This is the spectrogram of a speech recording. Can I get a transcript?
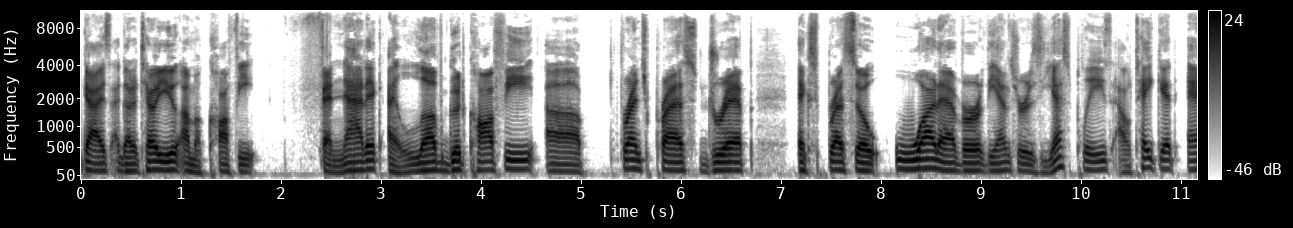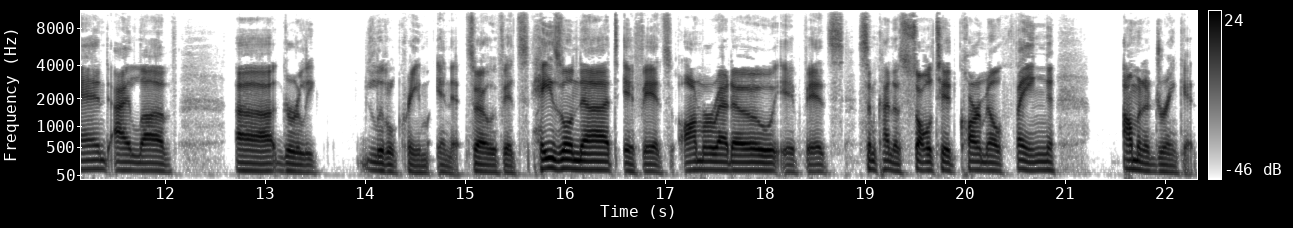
Guys, I gotta tell you, I'm a coffee fanatic. I love good coffee, uh, French press, drip espresso, whatever. The answer is yes, please. I'll take it. And I love uh, girly little cream in it. So if it's hazelnut, if it's amaretto, if it's some kind of salted caramel thing, I'm going to drink it.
